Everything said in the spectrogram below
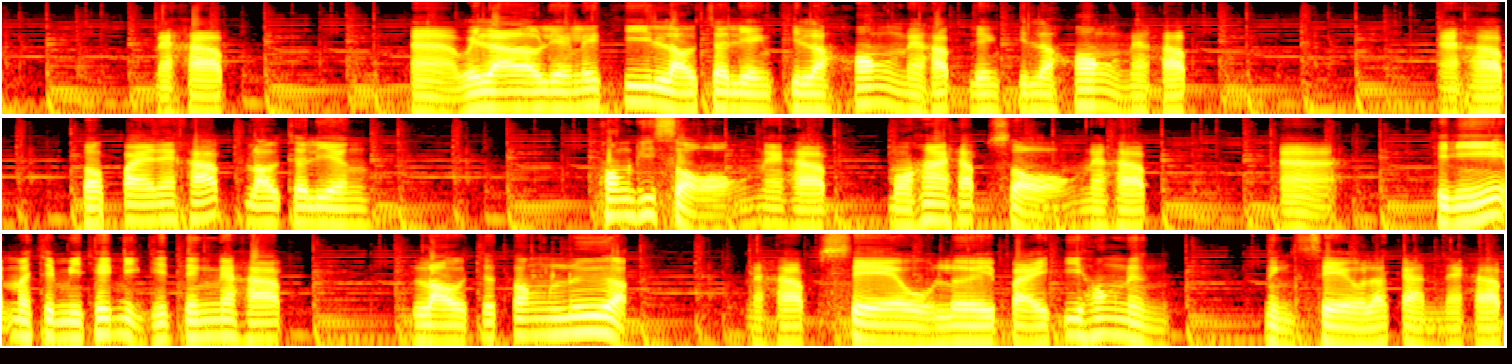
37 นะครับอ่าเวลาเราเรียงเลขที่เราจะเรียงทีละห้องนะครับ เรียงทีละห้องนะครับนะครับ ต่อไปนะครับเราจะเรียงห้องที่2นะครับม5ทับ2นะครับอ่าทีนี้มันจะมีเทคนิคนิดนึงนะครับ เราจะต้องเลือกนะครับเซลล์เลยไปที่ห้อง 1 1 เซลล์แล้วกันนะครับ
